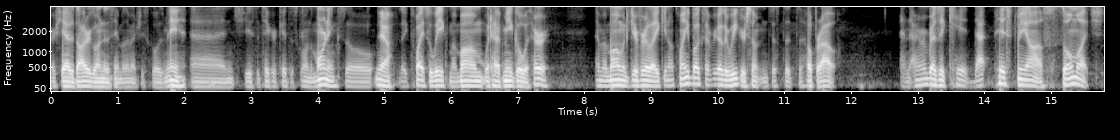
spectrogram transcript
or she had a daughter going to the same elementary school as me, and she used to take her kid to school in the morning. So Yeah. like twice a week, my mom would have me go with her, and my mom would give her like you know twenty bucks every other week or something just to, to help her out. And I remember as a kid that pissed me off so much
